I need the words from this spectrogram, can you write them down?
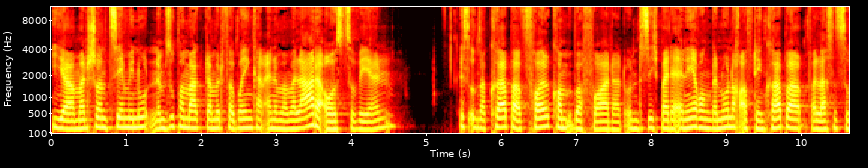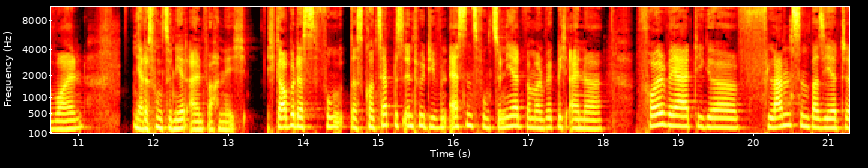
ja, man schon zehn Minuten im Supermarkt damit verbringen kann, eine Marmelade auszuwählen, ist unser Körper vollkommen überfordert und sich bei der Ernährung dann nur noch auf den Körper verlassen zu wollen, ja, das funktioniert einfach nicht. Ich glaube, dass das Konzept des intuitiven Essens funktioniert, wenn man wirklich eine vollwertige, pflanzenbasierte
